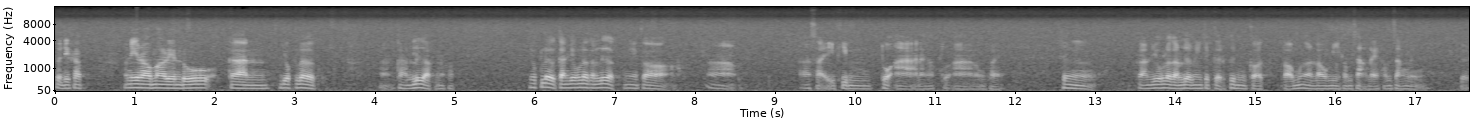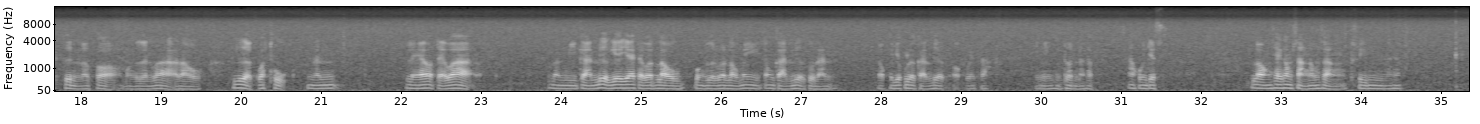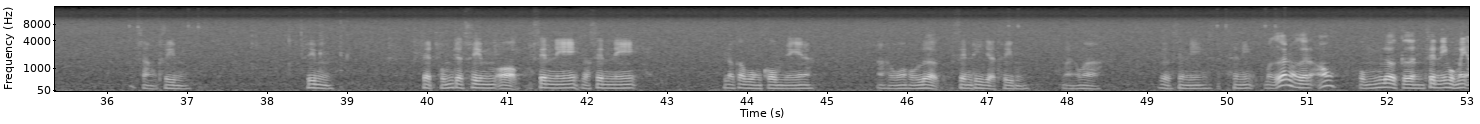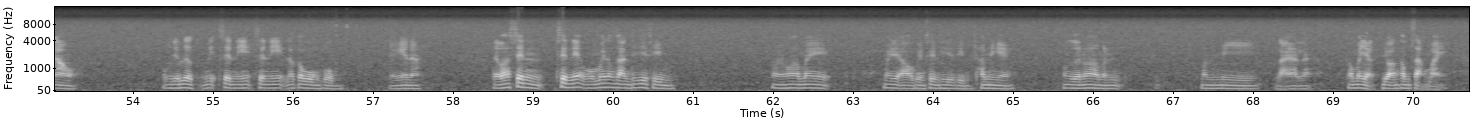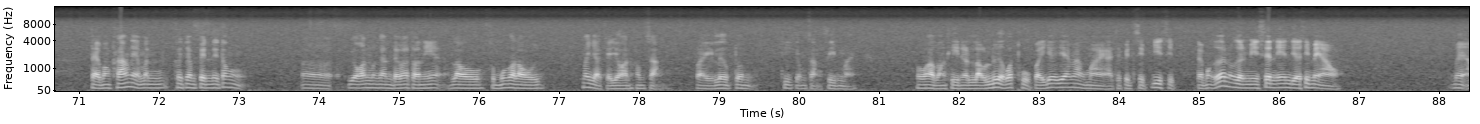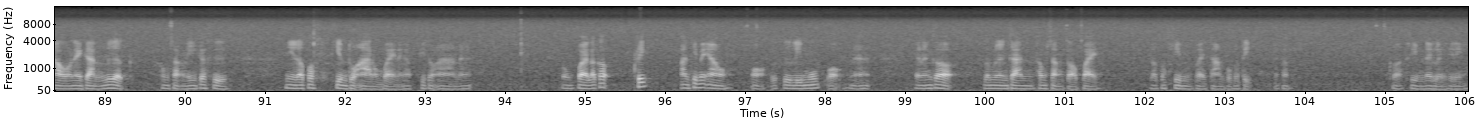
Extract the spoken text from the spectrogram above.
สวัสดีครับ วันนี้เรามาเรียนรู้การยกเลิกการเลือกนะครับ ยกเลิกการยกเลิกการเลือกนี่ก็อาศัยพิมพ์ตัว R นะครับตัว R ลงไป ซึ่งการยกเลิกการเลือกนี้จะเกิดขึ้นก็ต่อเมื่อเรามีคำสั่งใดคำสั่งหนึ่ง เกิดขึ้นแล้วก็บังเอิญว่าเราเลือกวัตถุนั้นแล้วแต่ว่ามันมีการเลือกเยอะแยะแต่ว่าเราบังเอิญว่าเราไม่ต้องการเลือกตัวนั้น เราก็ยกเลิกการเลือกออกไปซะ อย่างนี้เป็นต้นนะครับถ้าคุณจะลองใช้คำสั่งคำสั่ง trim นะครับ สั่ง trim trim เสร็จผมจะ trim ออกเส้นนี้กับเส้นนี้ แล้วก็วงกลมอย่างนี้นะอะผมว่าผมเลือกเส้นที่จะ trim หมายความว่าเลือกเส้นนี้เส้นนี้บังเอิญบังเอิญเอ้าผมเลือกเกิน เส้นนี้ผมไม่เอา ผมจะเลือกนี่เส้นนี้เส้นนี้แล้วก็วงกลม อย่างนี้นะ แต่ว่าเส้นเส้นเนี้ยผมไม่ต้องการที่จะทิมหมายว่าไม่ไม่ได้เอาเป็นเส้นที่จะทิมทำยังไงบังเอิญว่ามันมันมีหลายอันแล้วก็ไม่อยากย้อนคำสั่งใหม่ แต่บางครั้งเนี่ยมันก็จำเป็นในต้องเออย้อนเหมือนกัน แต่ว่าตอนนี้เราสมมุติว่าเราไม่อยากจะย้อนคำสั่งไปเริ่มต้นที่คำสั่งซิมใหม่ เพราะว่าบางทีเราเลือกวัตถุไปเยอะแยะมากมาย อาจจะเป็นสิบยี่สิบแต่บังเอิญบังเอิญมีเส้นนี้อันเดียวที่ไม่เอา ไม่เอาในการเลือกคำสั่งนี้ก็คือ นี่เราก็พิมพ์ตัว R ลงไปนะครับพิมพ์ตัว R นะลงไปแล้วก็คลิกอันที่ไม่เอาออกก็คือ remove ออกนะฮะจากนั้นก็ดำเนินการคำสั่งต่อไป แล้วก็พิมพ์ไปตามปกตินะครับ ก็พิมพ์ได้เลยทีนี้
